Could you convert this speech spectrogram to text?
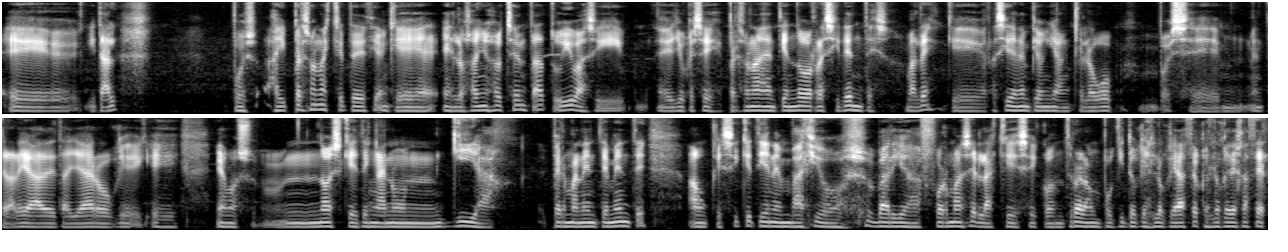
y tal, pues hay personas que te decían que en los años 80 tú ibas y, eh, yo qué sé, personas entiendo residentes, ¿vale? Que residen en Pyongyang, que luego pues eh, entraré a detallar o que, digamos, no es que tengan un guía permanentemente, aunque sí que tienen varias formas en las que se controla un poquito qué es lo que hace o qué es lo que deja hacer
